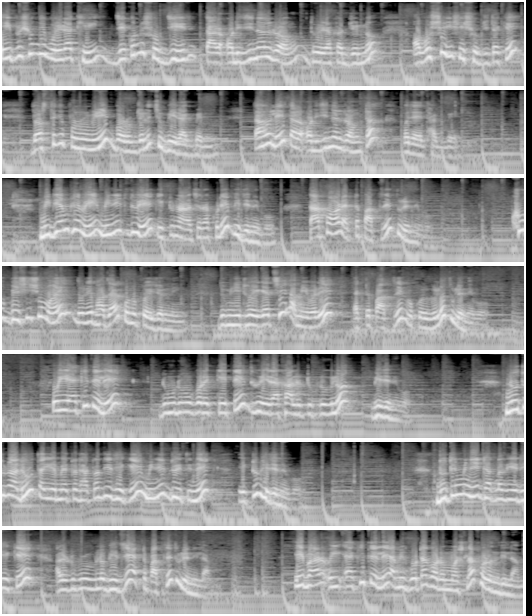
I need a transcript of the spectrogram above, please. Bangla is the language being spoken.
এই প্রসঙ্গে বলে রাখি, যে কোনো সবজির তার অরিজিনাল রং ধরে রাখার জন্য অবশ্যই সেই সবজিটাকে দশ থেকে পনেরো মিনিট বরফ জলে চুবিয়ে রাখবেন। তাহলে তার অরিজিনাল রংটা বজায় থাকবে। মিডিয়াম ফ্লেমে মিনিট দুয়েক একটু নাড়াচাড়া করে ভেজে নেব। তারপর একটা পাত্রে তুলে নেব। খুব বেশি সময় ধরে ভাজার কোনো প্রয়োজন নেই। দু মিনিট হয়ে গেছে, আমি এবারে একটা পাত্রে ব্রোকলিগুলো তুলে নেব। ওই একই তেলে ডুমু ডুমু করে কেটে ধুয়ে রাখা আলুর টুকরোগুলো ভেজে নেব। নতুন আলু, তাই আমি একটা ঢাকনা দিয়ে ঢেকে মিনিট দুই তিনেক একটু ভেজে নেব। দু তিন মিনিট ঢাকনা দিয়ে ঢেকে আলু টুকরোগুলো ভেজে একটা পাত্রে তুলে নিলাম। এবার ওই একই তেলে আমি গোটা গরম মশলা ফোড়ন দিলাম।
